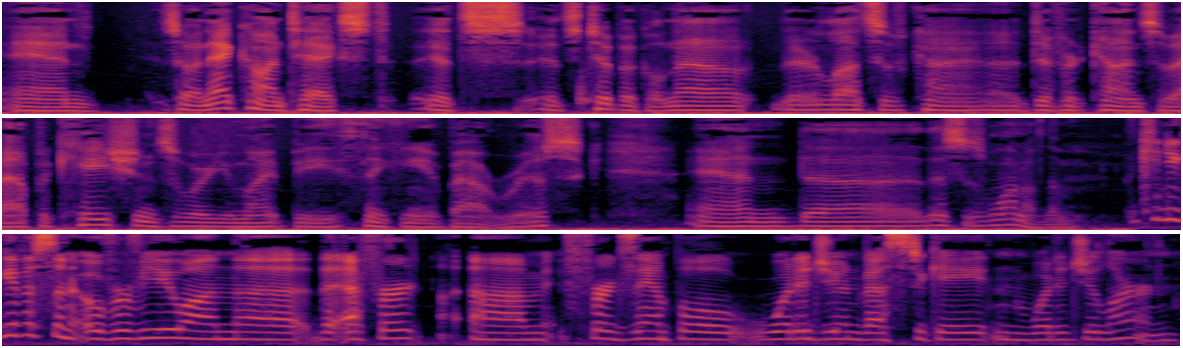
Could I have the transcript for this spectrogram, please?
And so in that context it's it's typical. Now there are lots of kind uh, different kinds of applications where you might be thinking about risk and uh, this is one of them. Can you give us an overview on the the effort? Um, for example what did you investigate and what did you learn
